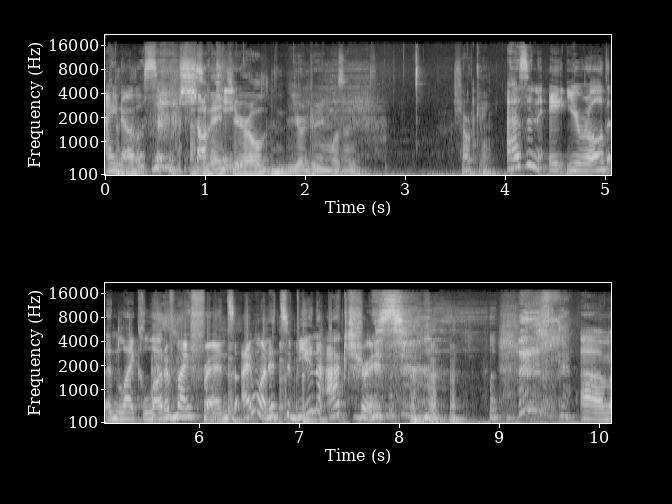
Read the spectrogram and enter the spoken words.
I know, so as an eight-year-old, your dream wasn't shocking. As an eight-year-old, and like a lot of my friends, I wanted to be an actress. um,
